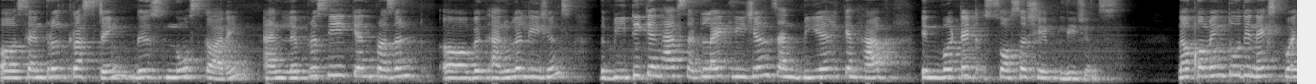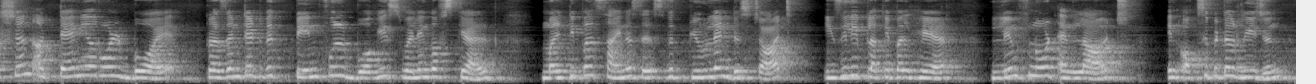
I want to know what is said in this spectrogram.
uh, central crusting. There is no scarring and leprosy can present uh, with annular lesions. The BT can have satellite lesions and BL can have inverted saucer shaped lesions. Now coming to the next question, a 10 year old boy presented with painful boggy swelling of scalp, multiple sinuses with purulent discharge, easily pluckable hair, lymph node enlarged in occipital region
